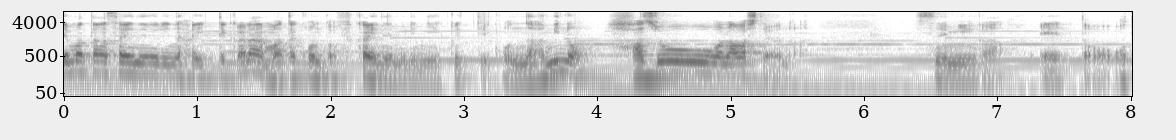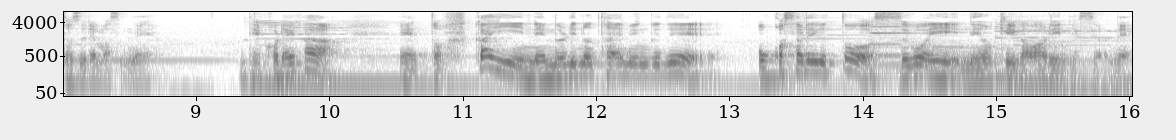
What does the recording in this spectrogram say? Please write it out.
でまた浅い眠りに入ってからまた今度深い眠りに行くっていうこう波の波状を表したような睡眠が、えーと、訪れますね。でこれが、えーと深い眠りのタイミングで起こされるとすごい寝起きが悪いんですよね。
